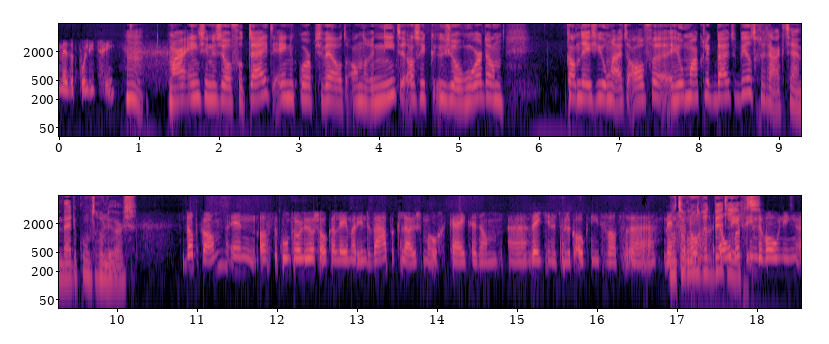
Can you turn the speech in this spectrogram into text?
met de politie. Hm. Maar eens in de zoveel tijd, ene korps wel, het andere niet. Als ik u zo hoor, dan kan deze jongen uit Alphen heel makkelijk buiten beeld geraakt zijn bij de controleurs. Dat kan. En als de controleurs ook alleen maar in de wapenkluis mogen kijken... dan uh, weet je natuurlijk ook niet wat uh, mensen nog elders ligt. in de woning uh,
